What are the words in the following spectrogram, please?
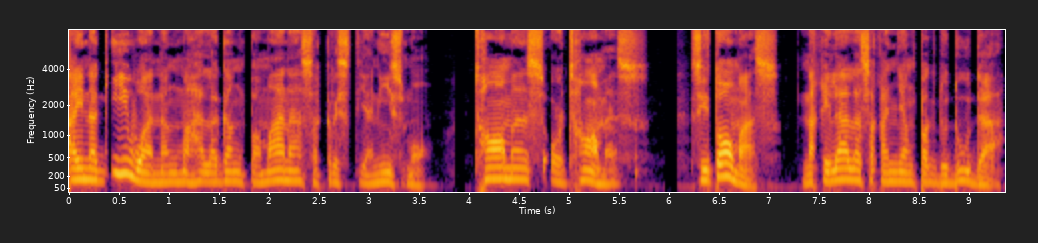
ay nag-iwan ng mahalagang pamana sa Kristyanismo. Thomas or Thomas. Si Thomas, nakilala sa kanyang pagdududa,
